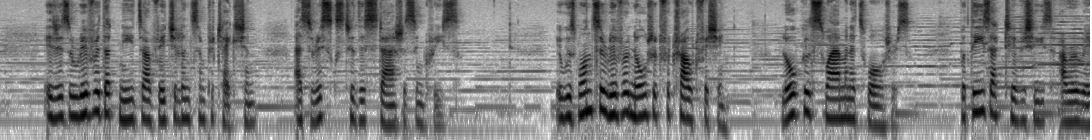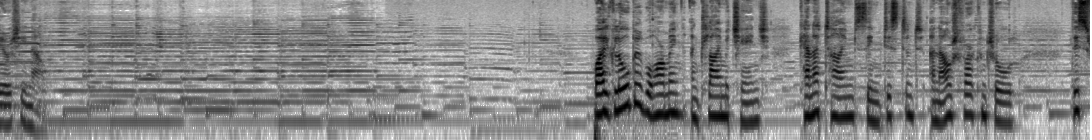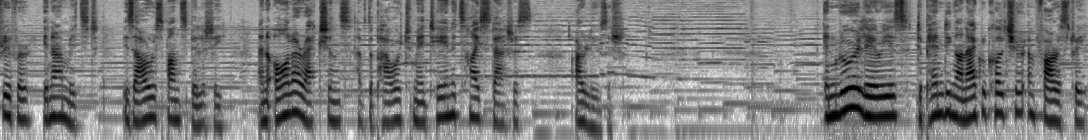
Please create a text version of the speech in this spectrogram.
it is a river that needs our vigilance and protection as risks to this status increase. It was once a river noted for trout fishing. Locals swam in its waters but these activities are a rarity now. While global warming and climate change can at times seem distant and out of our control, this river in our midst is our responsibility, and all our actions have the power to maintain its high status or lose it. In rural areas depending on agriculture and forestry,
